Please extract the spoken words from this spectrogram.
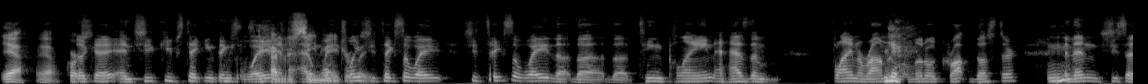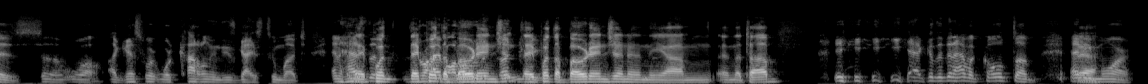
Yeah, yeah, of course. Okay, and she keeps taking things away. Have and you at seen one Major point, League? she takes away she takes away the the the team plane and has them flying around in a little crop duster. Mhm. And then she says, uh, "Well, I guess we're we're coddling these guys too much." And And they put they put the boat the engine. They put the boat engine in the um in the tub. yeah, because they didn't have a cold tub anymore.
